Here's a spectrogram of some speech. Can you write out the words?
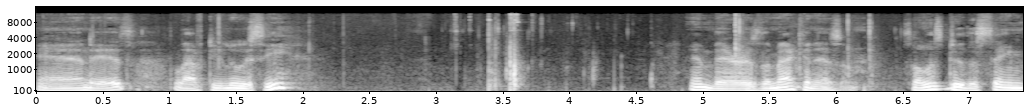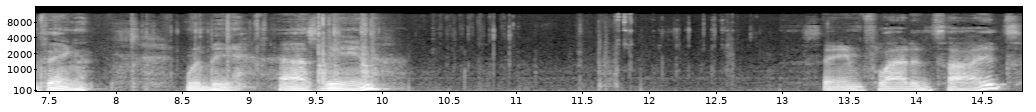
and it's lefty loosey and there is the mechanism. So let's do the same thing with the Asvine same flatted sides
